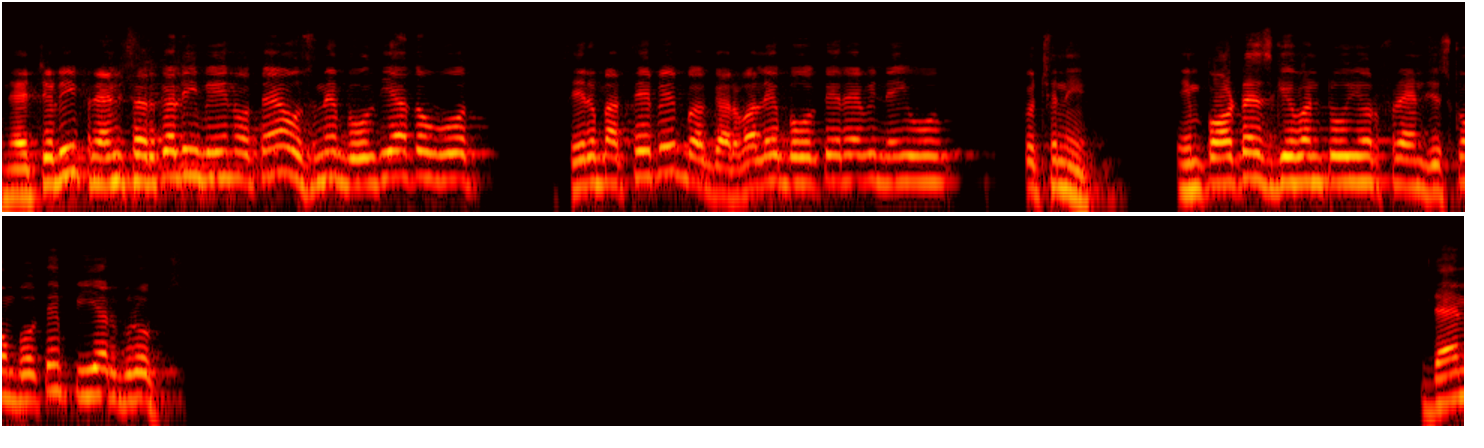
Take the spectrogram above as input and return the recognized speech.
नेचुरली फ्रेंड सर्कल ही मेन होता है, उसने बोल दिया तो वो सिर माथे पे घर वाले बोलते रहे भी नहीं, वो कुछ नहीं। Importance given to your friend जिसको हम बोलते हैं पीयर ग्रुप्स देन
